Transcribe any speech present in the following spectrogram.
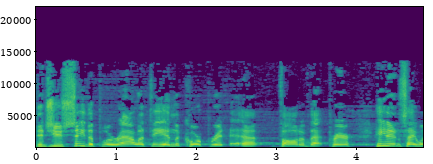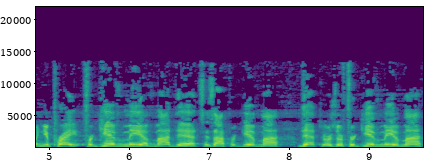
Did you see the plurality and the corporate uh, thought of that prayer? He didn't say when you pray, forgive me of my debts as I forgive my debtors or forgive me of my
